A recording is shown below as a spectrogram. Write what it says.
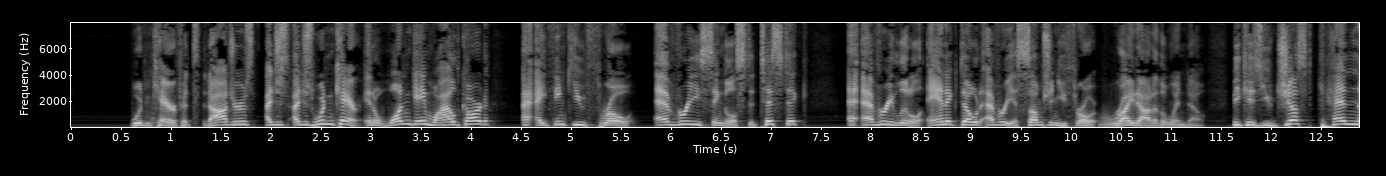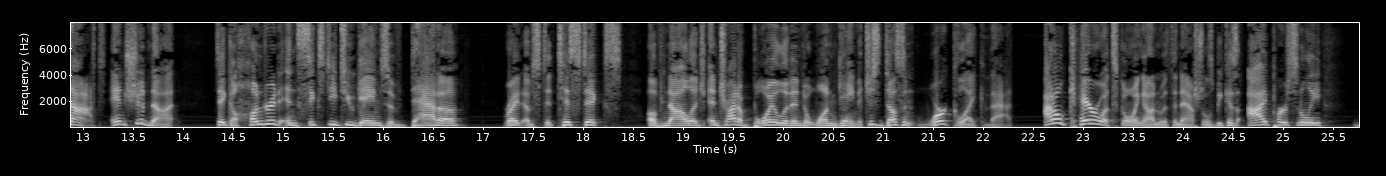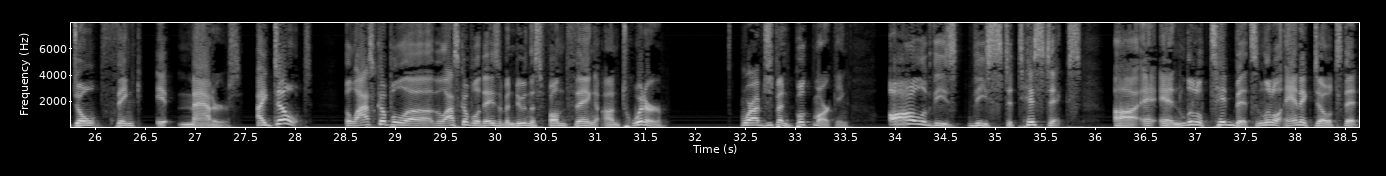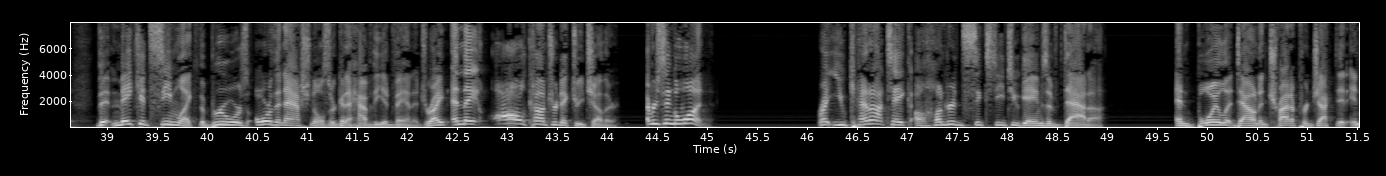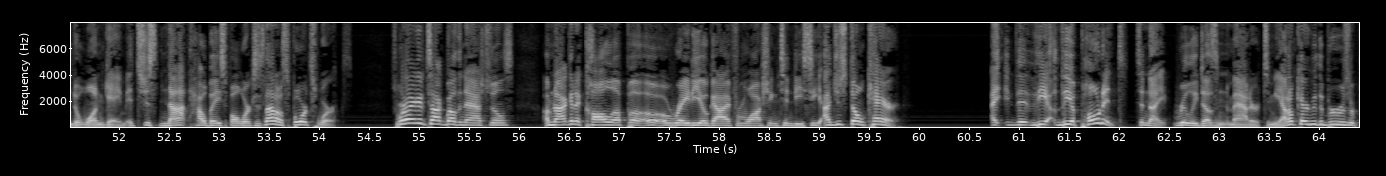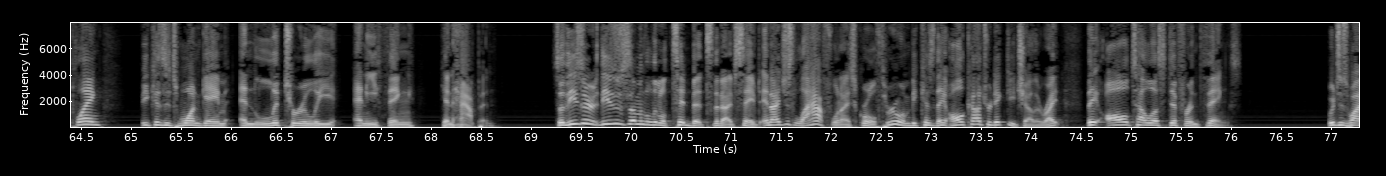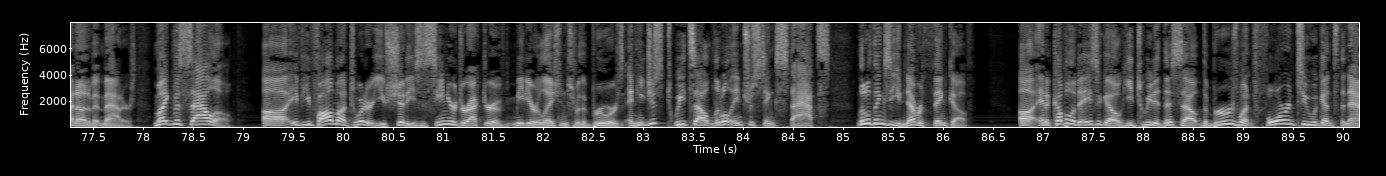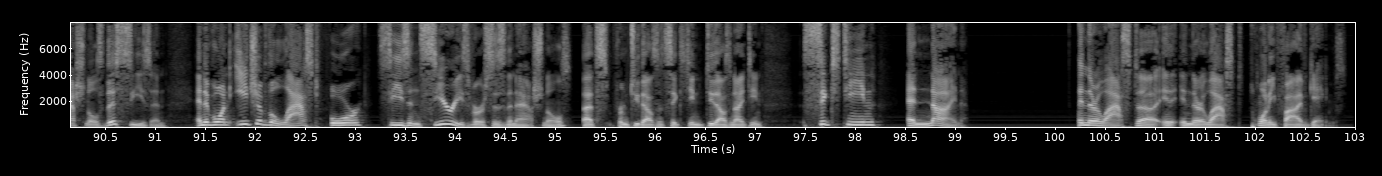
Wouldn't care if it's the Dodgers. I just I just wouldn't care. In a one game wild card, I, I think you throw every single statistic, every little anecdote, every assumption, you throw it right out of the window because you just cannot and should not take 162 games of data, right, of statistics, of knowledge, and try to boil it into one game. It just doesn't work like that. I don't care what's going on with the Nationals because I personally don't think it matters. I don't the last couple uh, the last couple of days I've been doing this fun thing on Twitter where I've just been bookmarking all of these these statistics uh, and, and, little tidbits and little anecdotes that that make it seem like the Brewers or the Nationals are going to have the advantage, right? And they all contradict each other, every single one, right? You cannot take 162 games of data and boil it down and try to project it into one game. It's just not how baseball works. It's not how sports works. So we're not going to talk about the Nationals. I'm not going to call up a, a, radio guy from Washington D.C. I just don't care. I, the, the the opponent tonight really doesn't matter to me. I don't care who the Brewers are playing because it's one game and literally anything can happen. So these are these are some of the little tidbits that I've saved, and I just laugh when I scroll through them because they all contradict each other. Right? They all tell us different things, which is why none of it matters. Mike Vassallo. Uh, if you follow him on Twitter, you should. He's a senior director of media relations for the Brewers, and he just tweets out little interesting stats little things that you'd never think of. Uh, and a couple of days ago, he tweeted this out. The Brewers went 4 and 2 against the Nationals this season and have won each of the last four season series versus the Nationals. That's from 2016 to 2019, 16 and 9 in their last uh, in, in, their last 25 games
